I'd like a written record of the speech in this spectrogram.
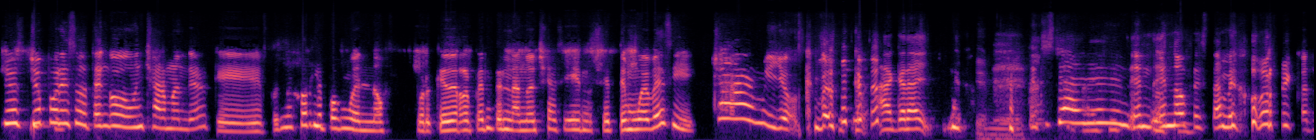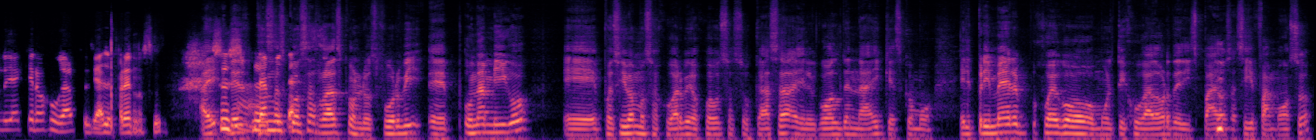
Yo, yo por eso tengo un Charmander que pues mejor le pongo el no, porque de repente en la noche así, no sé, te mueves y Charm y yo. Ah, caray. Entonces ya en, en, off está mejor y cuando ya quiero jugar pues ya le prendo su... Hay Sus de, de esas cosas raras con los Furby. eh, un amigo eh, pues íbamos a jugar videojuegos a su casa, el Golden Eye, que es como el primer juego multijugador de disparos así famoso.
